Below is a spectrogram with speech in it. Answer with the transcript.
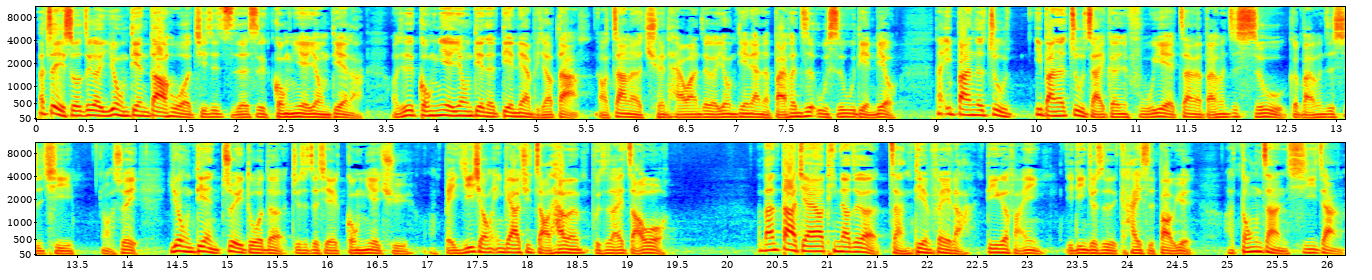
那这里说这个用电大户，其实指的是工业用电啊。哦，就是工业用电的电量比较大，哦，占了全台湾这个用电量的百分之五十五点六。那一般的住一般的住宅跟服务业占了百分之十五跟百分之十七，哦，所以用电最多的就是这些工业区。北极熊应该要去找他们，不是来找我。当大家要听到这个涨电费啦，第一个反应一定就是开始抱怨啊，东涨西涨，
